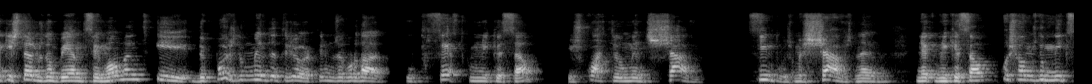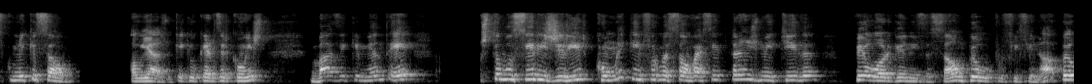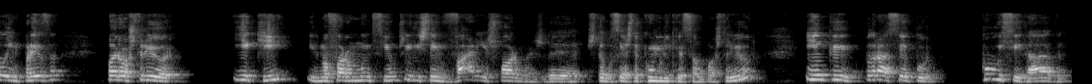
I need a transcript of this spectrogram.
Aqui estamos no BMC Moment e depois do momento anterior termos abordado o processo de comunicação e os quatro elementos-chave, simples, mas chaves na, na comunicação, hoje falamos do mix de comunicação. Aliás, o que é que eu quero dizer com isto? Basicamente é estabelecer e gerir como é que a informação vai ser transmitida pela organização, pelo profissional, pela empresa para o exterior. E aqui, e de uma forma muito simples, existem várias formas de estabelecer esta comunicação para o exterior, em que poderá ser por publicidade,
